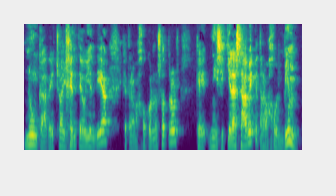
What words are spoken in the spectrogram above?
nunca. De hecho, hay gente hoy en día que trabajó con nosotros que ni siquiera sabe que trabajó en BIM.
